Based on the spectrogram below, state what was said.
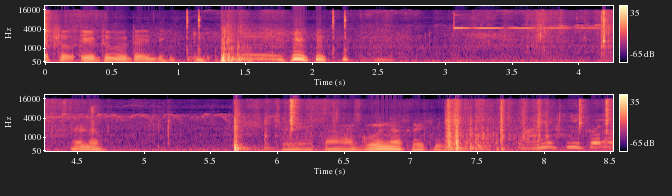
একটু ইউটিউবে উঠাই দিই। হ্যালো। আগুন না খাইতে। আমি কি করে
